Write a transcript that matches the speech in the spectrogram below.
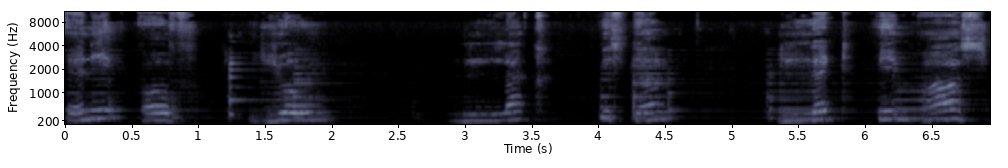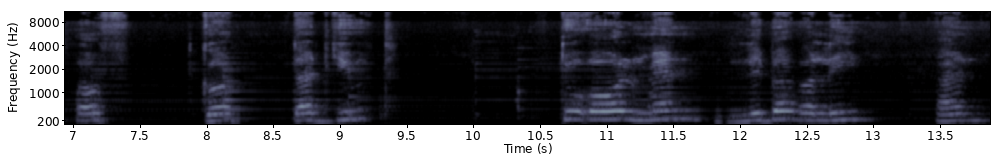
any of your lack wisdom, let him ask of God that giveth to all men liberally and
